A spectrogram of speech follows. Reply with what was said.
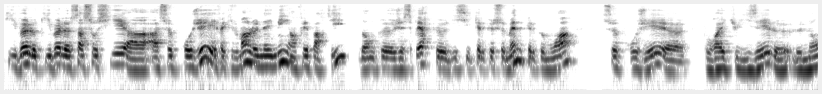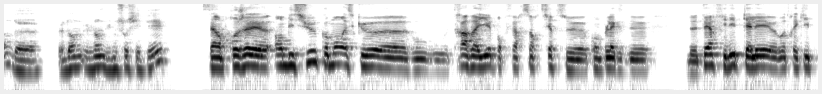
qui veulent, qui veulent s'associer à, ce projet. effectivement, le naming en fait partie. Donc, euh, j'espère que d'ici quelques semaines, quelques mois, ce projet euh, pourra utiliser le, nom d'une société. C'est un projet ambitieux. Comment est-ce que vous, vous, travaillez pour faire sortir ce complexe de, de terre, Philippe Quelle est votre équipe?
